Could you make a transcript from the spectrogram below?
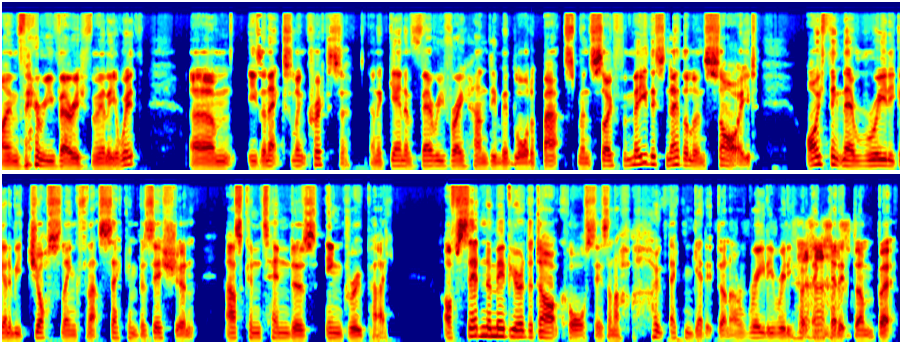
I'm very, very familiar with. Um, he's an excellent cricketer and again a very, very handy mid-order batsman. So for me, this Netherlands side, I think they're really going to be jostling for that second position as contenders in Group A. I've said Namibia are the dark horses, and I hope they can get it done. I really, really hope they can get it done. But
